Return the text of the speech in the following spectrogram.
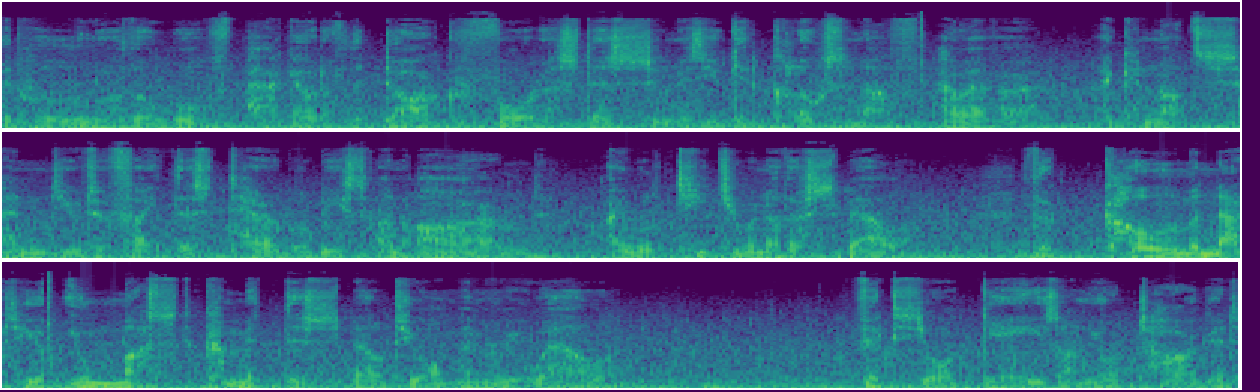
It will lure the wolf pack out of the dark forest as soon as you get close enough. However, I cannot send you to fight this terrible beast unarmed. I will teach you another spell. The Culminatio. You must commit this spell to your memory well. Fix your gaze on your target,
